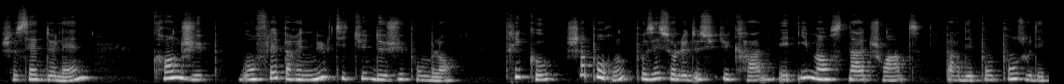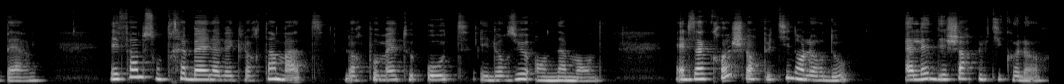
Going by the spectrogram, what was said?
chaussettes de laine, grandes jupes gonflées par une multitude de jupons blancs, tricots, chapeaux ronds posés sur le dessus du crâne et immenses nattes jointes par des pompons ou des perles. Les femmes sont très belles avec leurs teints mat, leurs pommettes hautes et leurs yeux en amande. Elles accrochent leurs petits dans leur dos à l'aide d'écharpes multicolores.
